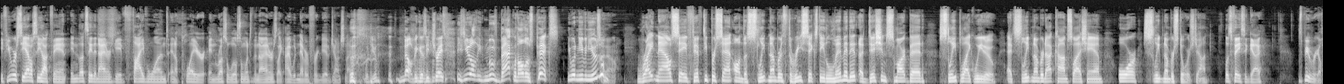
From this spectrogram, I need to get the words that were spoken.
If you were a Seattle Seahawk fan and let's say the Niners gave five ones and a player and Russell Wilson went to the Niners, like I would never forgive John Schneider. would you? No, because he trade he's you know he moved back with all those picks. He wouldn't even use them. Right now, save 50% on the Sleep Number 360 limited edition smart bed. Sleep like we do at sleepnumber.com slash ham or Sleep Number stores, John. Let's face it, guy. Let's be real.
